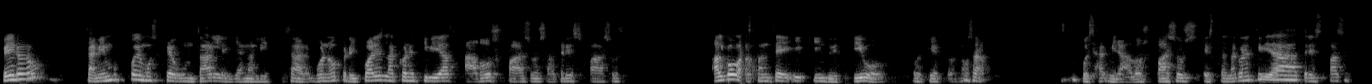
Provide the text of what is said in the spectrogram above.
Pero también podemos preguntarle y analizar, bueno, pero ¿y cuál es la conectividad a dos pasos, a tres pasos? Algo bastante intuitivo, por cierto, ¿no? O sea, pues mira, a dos pasos esta es la conectividad, tres pasos.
